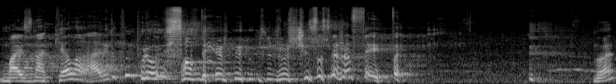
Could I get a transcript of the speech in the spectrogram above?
Mas naquela área ele cumpriu a missão dele, de justiça seja feita não é?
